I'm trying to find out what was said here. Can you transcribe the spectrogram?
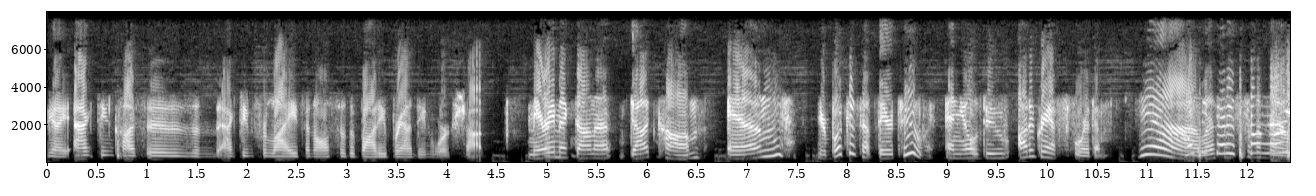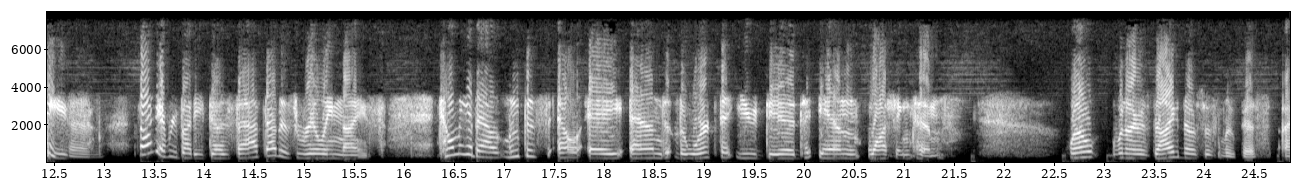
my acting classes and acting for life, and also the body branding workshop. MaryMcDonough.com. And your book is up there too, and you'll do autographs for them. Yeah, I think that is so nice. Not everybody does that. That is really nice. Tell me about Lupus LA and the work that you did in Washington. Well, when I was diagnosed with lupus, I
